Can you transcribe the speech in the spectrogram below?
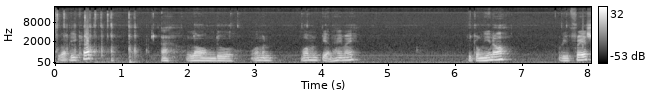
สวัสดีครับ อะ ลองดูว่ามันว่ามันเปลี่ยนให้ไหม อยู่ตรงนี้เนาะ refresh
